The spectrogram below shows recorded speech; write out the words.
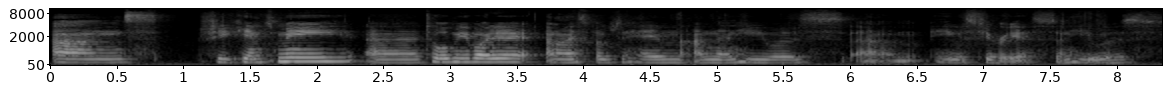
and she came to me uh, told me about it and i spoke to him and then he was um, he was furious and he was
